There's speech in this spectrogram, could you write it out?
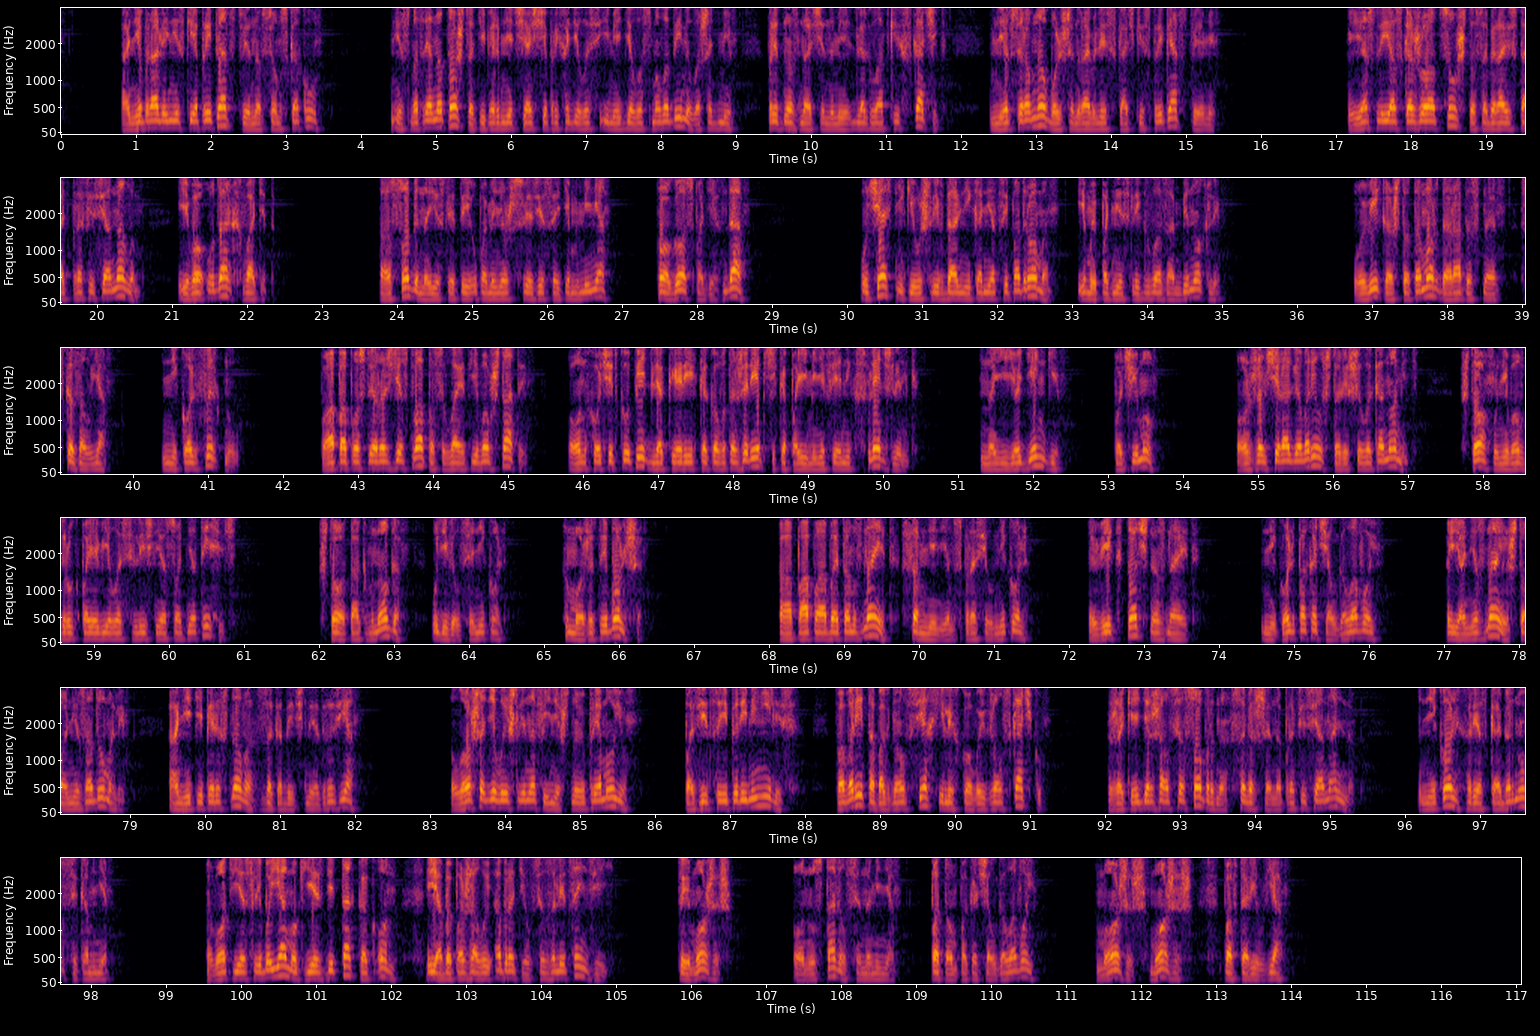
Они брали низкие препятствия на всем скаку, Несмотря на то, что теперь мне чаще приходилось иметь дело с молодыми лошадьми, предназначенными для гладких скачек, мне все равно больше нравились скачки с препятствиями. Если я скажу отцу, что собираюсь стать профессионалом, его удар хватит. Особенно, если ты упомянешь в связи с этим меня. О, Господи, да. Участники ушли в дальний конец ипподрома, и мы поднесли к глазам бинокли. «У Вика что-то морда радостная», — сказал я. Николь фыркнул. «Папа после Рождества посылает его в Штаты. Он хочет купить для Кэрри какого-то жеребчика по имени Феникс Фледжлинг, «На ее деньги?» «Почему?» «Он же вчера говорил, что решил экономить. Что, у него вдруг появилась лишняя сотня тысяч?» «Что, так много?» — удивился Николь. «Может, и больше». «А папа об этом знает?» — с сомнением спросил Николь. «Вик точно знает». Николь покачал головой. «Я не знаю, что они задумали. Они теперь снова закадычные друзья». Лошади вышли на финишную прямую. Позиции переменились. Фаворит обогнал всех и легко выиграл скачку. Жакей держался собрано, совершенно профессионально. Николь резко обернулся ко мне. «Вот если бы я мог ездить так, как он, я бы, пожалуй, обратился за лицензией». «Ты можешь». Он уставился на меня, потом покачал головой. «Можешь, можешь», — повторил я.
